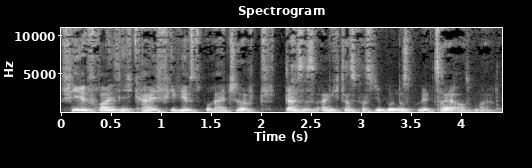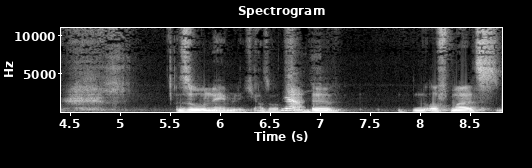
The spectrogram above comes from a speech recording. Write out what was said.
viel Freundlichkeit, viel Hilfsbereitschaft. Das ist eigentlich das, was die Bundespolizei ausmacht. So nämlich. Also ja. äh, oftmals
